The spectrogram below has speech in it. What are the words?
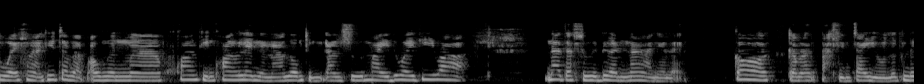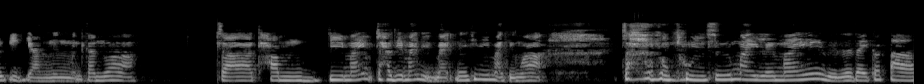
รวยขนาดที่จะแบบเอาเงินมาคว้างทิ้งคว้างเล่นเนี่ยนะรวมถึงการซื้อไม้ด้วยที่ว่าน่าจะซื้อเดือนหน้าเนี่ยแหละ ก็กำลังตัดสินใจอยู่ลึกๆอีกอย่างหนึ่งเหมือนกันว่า จะทำดีไหมจะทำดีไหมหรือไม่ในที่นี้หมายถึงว่า จะลงทุนซื้อไมค์เลยไหมหรือใดก็ตาม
